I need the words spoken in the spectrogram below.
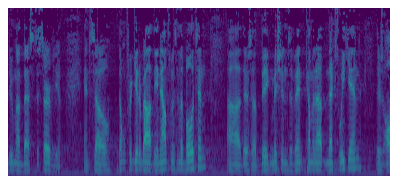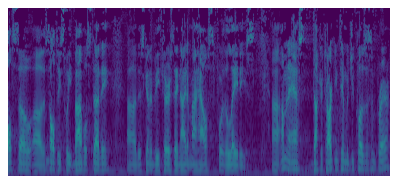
do my best to serve you. And so don't forget about the announcements in the bulletin. Uh, there's a big missions event coming up next weekend. There's also uh, the Salty Sweet Bible study uh, that's going to be Thursday night at my house for the ladies. Uh, I'm going to ask Dr. Tarkington, would you close us in prayer?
